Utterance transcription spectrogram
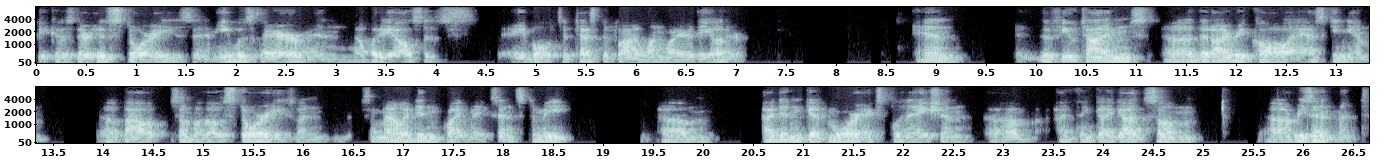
because they're his stories and he was there and nobody else is able to testify one way or the other. And the few times uh, that I recall asking him about some of those stories when somehow it didn't quite make sense to me, um, I didn't get more explanation. Um, I think I got some uh, resentment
